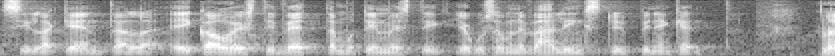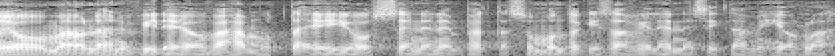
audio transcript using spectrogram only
sillä kentällä? Ei kauheasti vettä, mutta ilmeisesti joku semmoinen vähän links-tyyppinen kenttä. No joo, mä oon nähnyt videoa vähän, mutta ei ole sen enempää. Tässä on monta kisaa vielä ennen sitä, mihin ollaan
